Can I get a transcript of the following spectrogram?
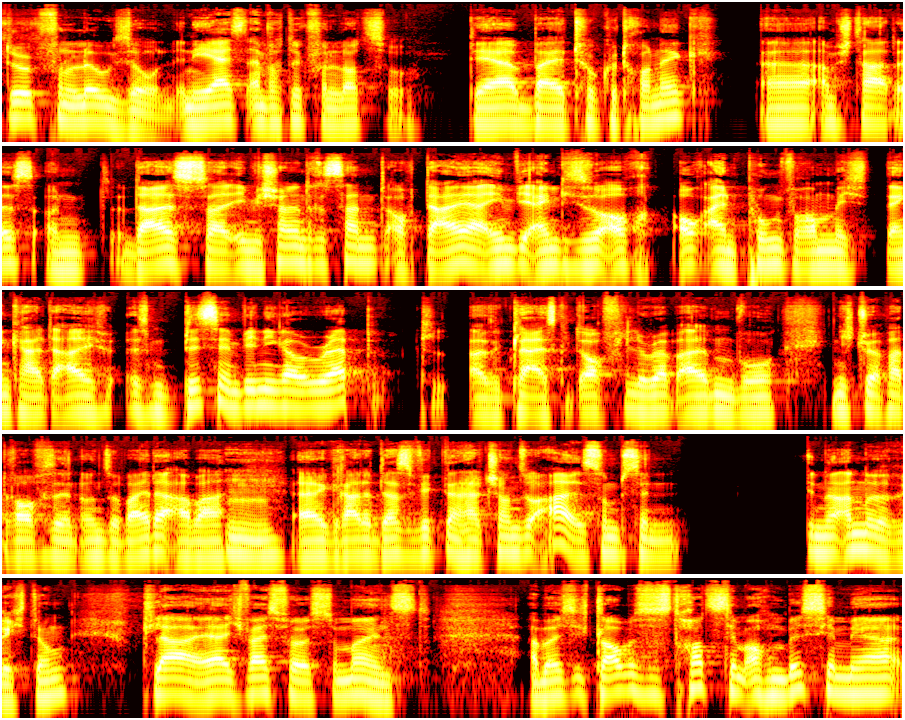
Dirk von Lozo. Nee, er ist einfach Dirk von Lotzo. Der bei Tokotronic äh, am Start ist. Und da ist es halt irgendwie schon interessant, auch da ja irgendwie eigentlich so auch, auch ein Punkt, warum ich denke halt, da ist ein bisschen weniger Rap. Also klar, es gibt auch viele Rap-Alben, wo nicht Rapper drauf sind und so weiter, aber mhm. äh, gerade das wirkt dann halt schon so, ah, ist so ein bisschen in eine andere Richtung. Klar, ja, ich weiß, was du meinst. Aber ich glaube, es ist trotzdem auch ein bisschen mehr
